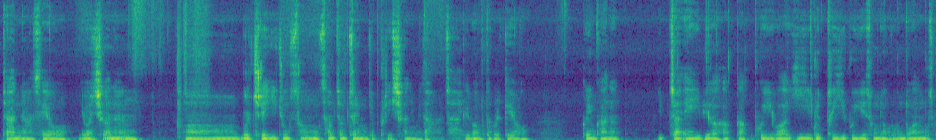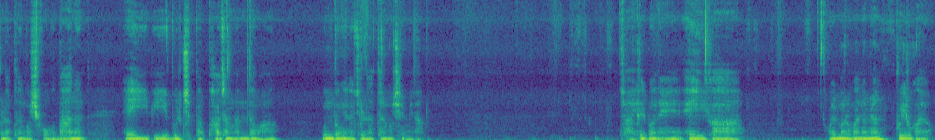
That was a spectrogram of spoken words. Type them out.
자, 안녕하세요. 이번 시간은 어, 물질의 이중성 3점짜리 문제 풀이 시간입니다. 자, 1번부터 볼게요. 그림가는 입자 A, B가 각각 V와 2 루트 2V의 속력으로 운동하는 모습을 나타낸 것이고 나는 A, B 물질파 파장 람다와 운동 에너지를 나타낸 것입니다. 자, 1번에 A가 얼마로 가냐면 V로 가요.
